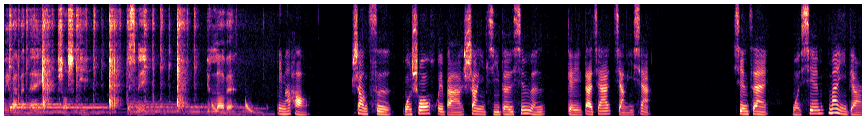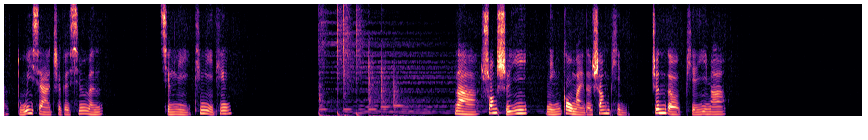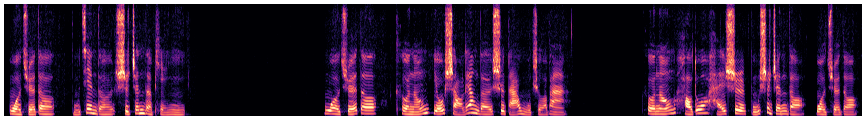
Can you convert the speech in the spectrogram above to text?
me by my name, 双十一。It's me. You love it. 你们好，上次我说会把上一集的新闻给大家讲一下，现在我先慢一点儿读一下这个新闻，请你听一听。那双十一您购买的商品真的便宜吗？我觉得不见得是真的便宜。我觉得可能有少量的是打五折吧，可能好多还是不是真的。我觉得。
